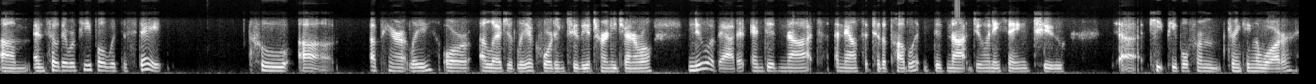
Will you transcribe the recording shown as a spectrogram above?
um, and so there were people with the state who uh, apparently or allegedly, according to the Attorney General, knew about it and did not announce it to the public, did not do anything to uh, keep people from drinking the water.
